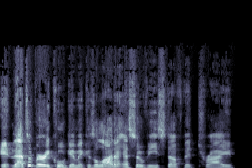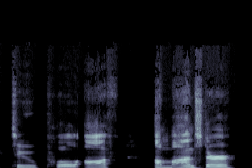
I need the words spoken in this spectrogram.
it, that's a very cool gimmick because a lot of SOV stuff that try to pull off a monster,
